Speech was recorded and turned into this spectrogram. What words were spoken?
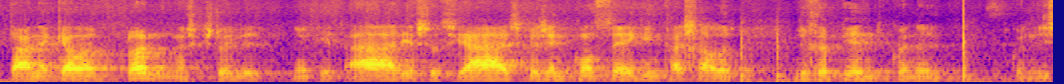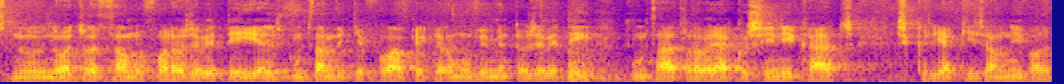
Está naquela, nas questões identitárias, sociais, que a gente consegue encaixá-las. De repente, quando Quando isto no, no atração no Fórum LGBTI, começámos aqui a falar o que, é que era o movimento LGBTI, começar a trabalhar com os sindicatos, isto cria aqui já um nível.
